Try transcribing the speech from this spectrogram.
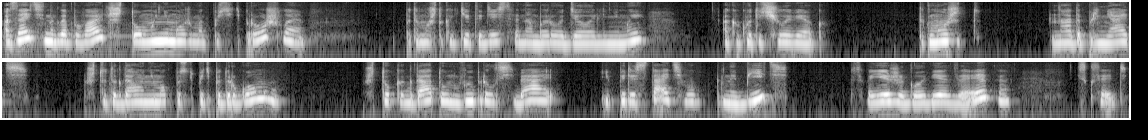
А знаете, иногда бывает, что мы не можем отпустить прошлое, потому что какие-то действия, наоборот, делали не мы, а какой-то человек. Так может, надо принять, что тогда он не мог поступить по-другому? Что когда-то он выбрал себя и перестать его гнобить в своей же голове за это и сказать,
